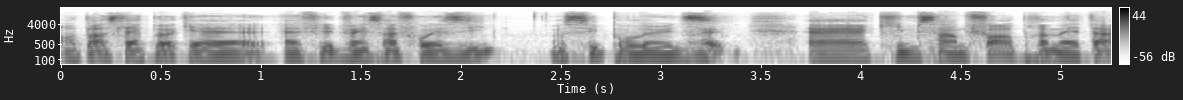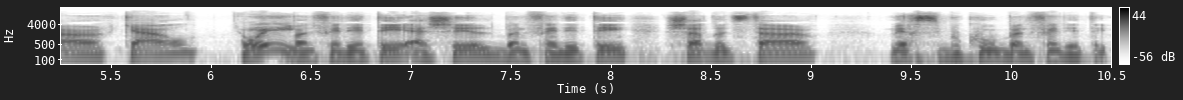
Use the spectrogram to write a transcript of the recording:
On passe la POC à, à Philippe Vincent Foisy aussi pour lundi, Ouais. euh, qui me semble fort prometteur. Carl, Oui. Bonne fin d'été. Achille, bonne fin d'été. Chers auditeurs, merci beaucoup. Bonne fin d'été.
